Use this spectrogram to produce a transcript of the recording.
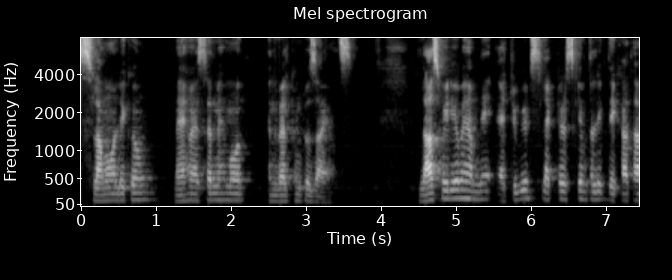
असलकुम मैं हूँ Asar Mahmood and welcome to जायंस लास्ट वीडियो में हमने एट्रीब्यूट सेलेक्टर्स के मतलब देखा था।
